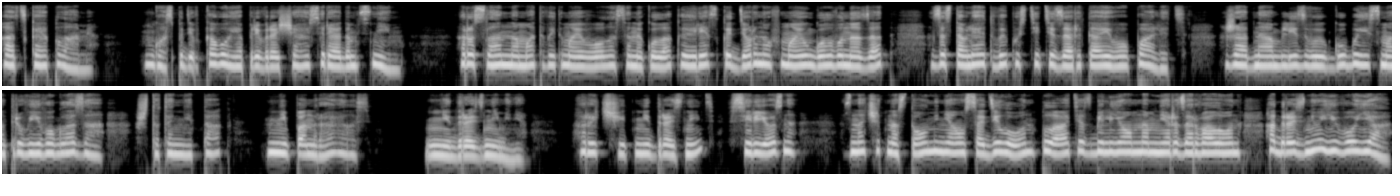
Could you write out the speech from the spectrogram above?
адское пламя. Господи, в кого я превращаюсь рядом с ним? Руслан наматывает мои волосы на кулак и, резко дернув мою голову назад, заставляет выпустить изо рта его палец. Жадно облизываю губы и смотрю в его глаза. Что-то не так? Не понравилось? «Не дразни меня», Рычит не дразнить? Серьезно? Значит, на стол меня усадил он, платье с бельем на мне разорвал он, а дразню его я.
